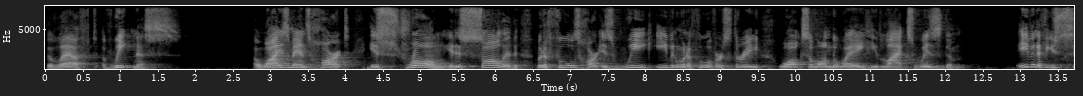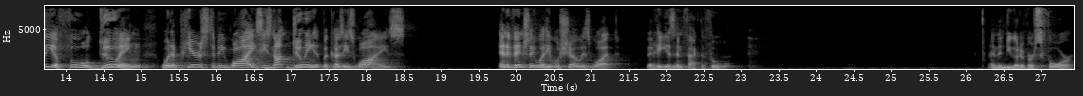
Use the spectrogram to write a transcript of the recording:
the left of weakness. A wise man's heart is strong, it is solid, but a fool's heart is weak. Even when a fool, verse 3, walks along the way, he lacks wisdom. Even if you see a fool doing what appears to be wise, he's not doing it because he's wise. And eventually, what he will show is what? That he is, in fact, a fool. And then you go to verse 4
